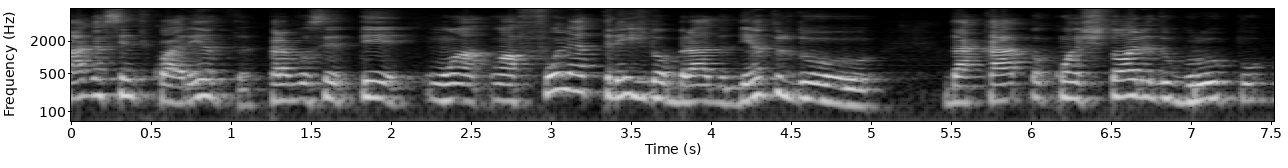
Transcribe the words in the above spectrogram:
paga 140 para você ter uma, uma folha A3 dobrada dentro do, da capa com a história do grupo,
